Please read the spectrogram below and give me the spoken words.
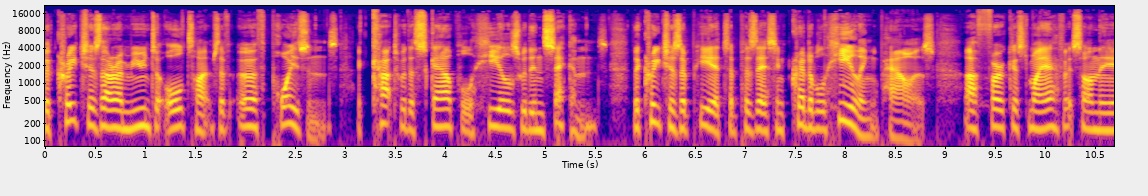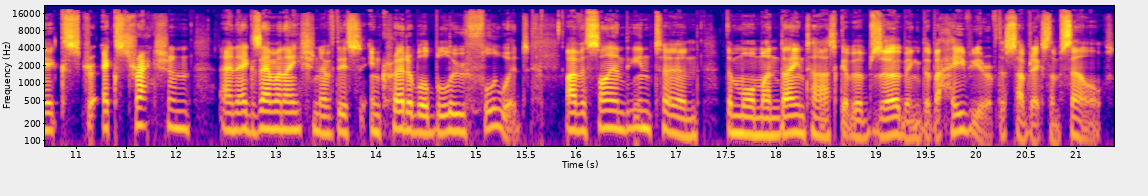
The creatures are immune to all types of earth poisons. A cut with a scalpel heals within seconds. The creatures appear to possess incredible healing powers. I've focused my efforts on the extra- extraction and examination of this incredible blue fluid. I've assigned the intern the more mundane task of observing the behavior of the subjects themselves.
